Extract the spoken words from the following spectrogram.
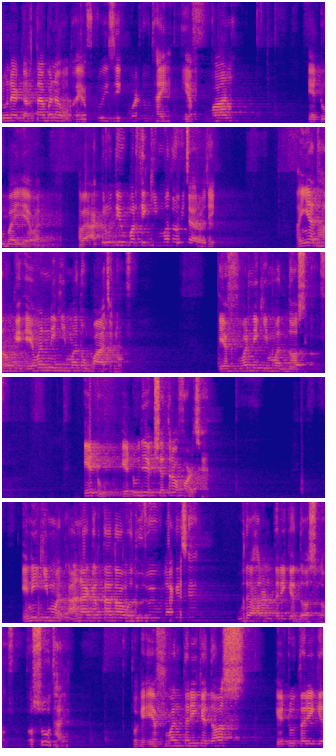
ને કરતા બનાવું તો એફ ટુ ઇઝ ઇક્વલ થાય F one A two by A one હવે આકૃતિ ઉપરથી કિંમતો વિચારો છે અહીંયા ધારો કે એ વનની કિંમત હું પાંચ લઉં છું. એફ વનની કિંમત દસ લઉં છું. એ ટુ એ ટુ જે ક્ષેત્રફળ છે, એની કિંમત આના કરતાં તો વધુ જોયું લાગે છે. ઉદાહરણ તરીકે દસ લઉં છું. તો શું થાય? તો કે એફ વન તરીકે દસ એ ટુ તરીકે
